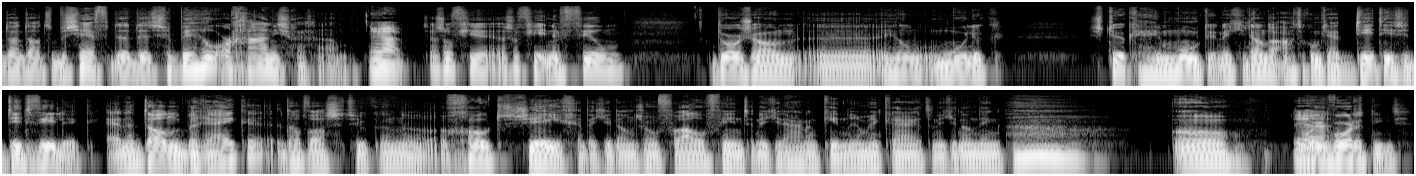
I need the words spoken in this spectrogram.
dat, dat besef, dat, dat is heel organisch gegaan. ja. Het is alsof je, alsof je in een film door zo'n eh, heel moeilijk stuk heen moet. En dat je dan erachter komt, ja, dit is het, dit wil ik. En het dan bereiken, dat was natuurlijk een, eh, een groot zegen. Dat je dan zo'n vrouw vindt en dat je daar dan kinderen mee krijgt. En dat je dan denkt, oh, Ja. mooi wordt het niet.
